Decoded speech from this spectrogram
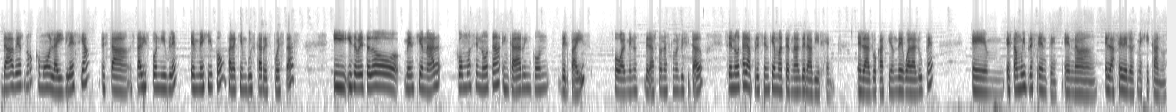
da a ver, ¿no? Cómo la iglesia está, está disponible en México para quien busca respuestas y, sobre todo mencionar cómo se nota en cada rincón del país, o al menos de las zonas que hemos visitado, se nota la presencia maternal de la Virgen en la advocación de Guadalupe. Eh, está muy presente en la, en la fe de los mexicanos.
